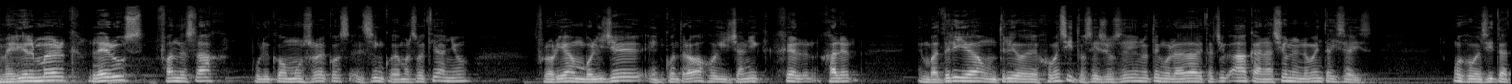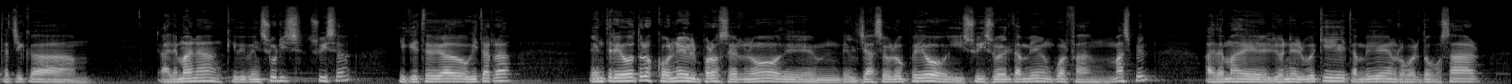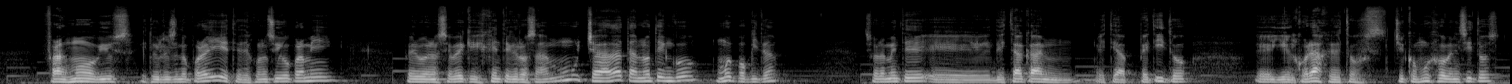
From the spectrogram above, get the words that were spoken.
Meriel Merck, Lerus, Van der Slag, publicó Moose Records el 5 de marzo de este año. Florian Bolliger en contrabajo y Yannick Haller en batería, un trío de jovencitos ellos, ¿eh? no tengo la edad de esta chica. Ah, acá nació en el 96. Muy jovencita esta chica alemana que vive en Zurich, Suiza, y que ha estudiado guitarra, entre otros con el prócer ¿no? De, del jazz europeo y suizo él también, Wolfgang Maspel además de Lionel Weque, también Roberto Bozar, Frank Mobius, estoy leyendo por ahí, este desconocido para mí, pero bueno, se ve que es gente grosa. Mucha data no tengo, muy poquita, solamente eh, destacan este apetito eh, y el coraje de estos chicos muy jovencitos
